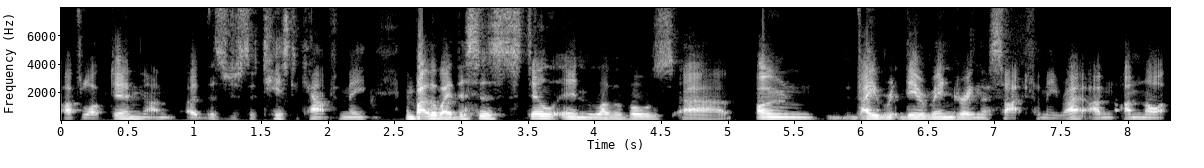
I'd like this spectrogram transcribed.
I've logged in. Uh, this is just a test account for me. And by the way, this is still in Lovable's uh, own. They they're rendering the site for me, right? I'm I'm not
